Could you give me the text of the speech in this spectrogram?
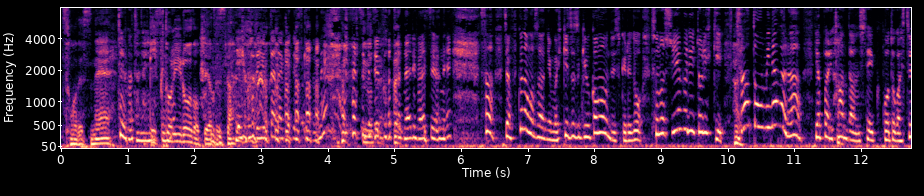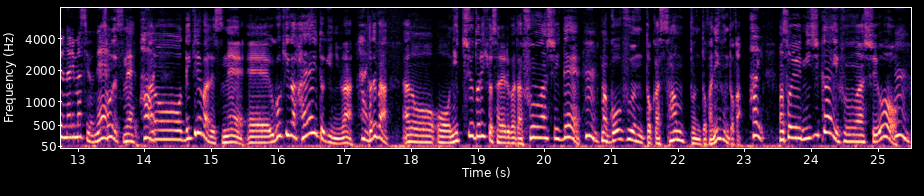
そうですね。ということになりますよね。ビクトリーロードってやつですか？英語で言っただけですけどね。ということになりますよね、はい、さあじゃあ福永さんにも引き続き伺うんですけれどその CFD 取引、チャートを見ながらやっぱり判断していくことが必要になりますよね。そうですね、はい、あのできればですね、えー、動きが早い時には、はい、例えばあの日中取引をされる方分足で、うん、まあ、5分とか3 3分とか2分とか、はい、まあ、そういう短い分足を、うん、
